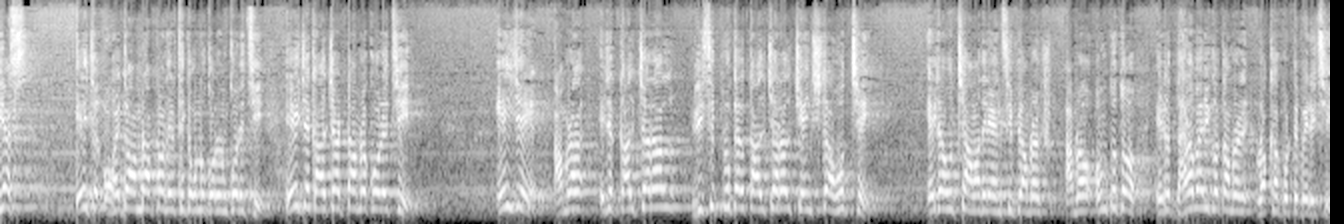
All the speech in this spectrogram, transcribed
ইয়াস এই যে হয়তো আমরা আপনাদের থেকে অনুকরণ করেছি। এই যে কালচারটা আমরা করেছি, এই যে আমরা, এই যে কালচারাল রিসিপ্রোকাল কালচারাল চেঞ্জটা হচ্ছে, এটা হচ্ছে আমাদের এনসিপি আমরা আমরা অন্তত এটা ধারাবাহিকতা আমরা রক্ষা করতে পেরেছি।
